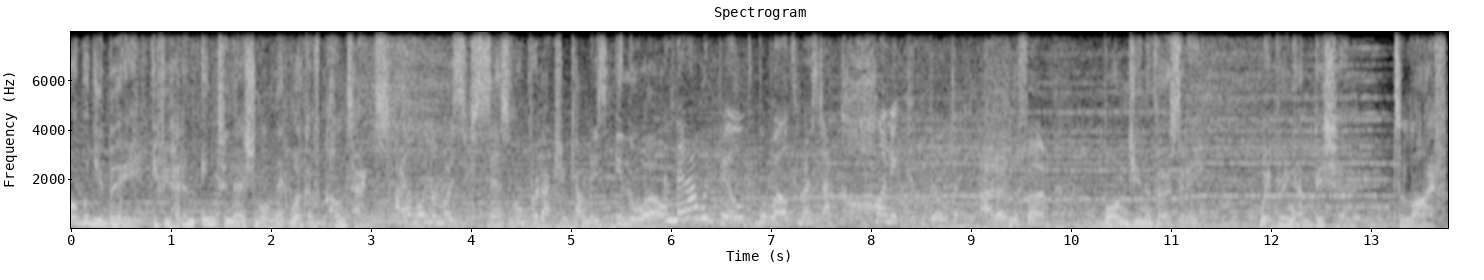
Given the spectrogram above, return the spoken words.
What would you be if you had an international network of contacts? I have one of the most successful production companies in the world. And then I would build the world's most iconic building. I'd own the firm. Bond University. We bring ambition to life.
